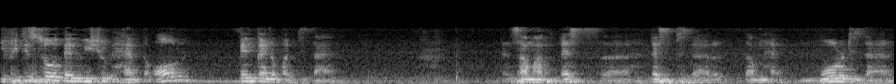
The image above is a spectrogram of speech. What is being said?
If it is so, then we should have the all same kind of a desire. And some are less uh, less desire, some have more desire.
